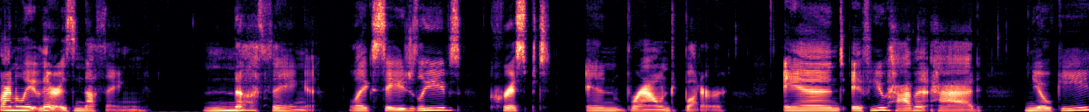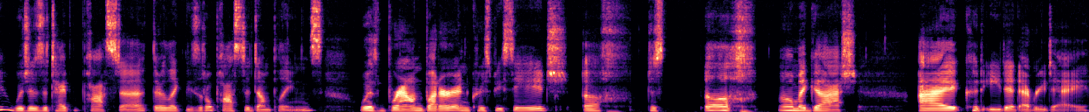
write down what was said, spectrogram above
Finally, there is nothing nothing like sage leaves crisped in browned butter. And if you haven't had gnocchi, which is a type of pasta, they're like these little pasta dumplings, with brown butter and crispy sage. Ugh, just ugh. Oh my gosh. I could eat it every day.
